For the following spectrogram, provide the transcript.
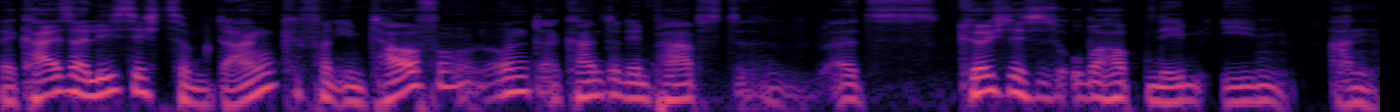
Der Kaiser ließ sich zum Dank von ihm taufen und erkannte den Papst als kirchliches Oberhaupt neben ihm an.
